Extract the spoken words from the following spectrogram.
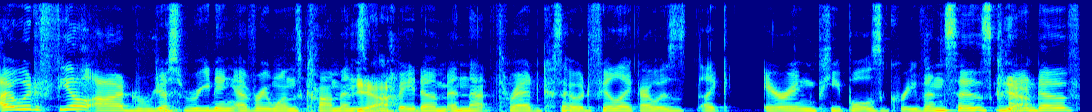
I would feel odd just reading everyone's comments yeah. verbatim in that thread because I would feel like I was like airing people's grievances, kind yeah. of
